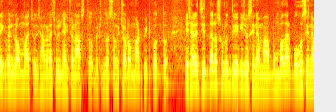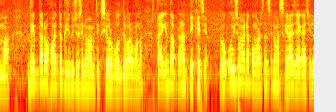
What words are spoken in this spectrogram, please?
দেখবেন লম্বা চুল, ঝাঁকড়া চুল নিয়ে একজন আসতো, মিঠুনদার সঙ্গে চরম মারপিট করতো। এছাড়া জিদ্দারও শুরুর দিকে কিছু সিনেমা, বুম্বাদার বহু সিনেমা, দেবদারও হয়তো কিছু কিছু সিনেমা, আমি ঠিক শিওর বলতে পারব না, তাই কিন্তু আপনারা দেখেছেন। এবং ওই সময় একটা কমার্শিয়াল সিনেমা সেরা জায়গা ছিল,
